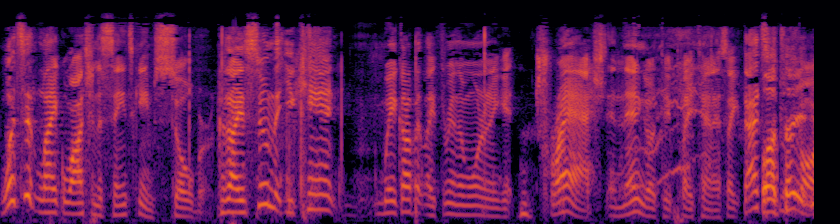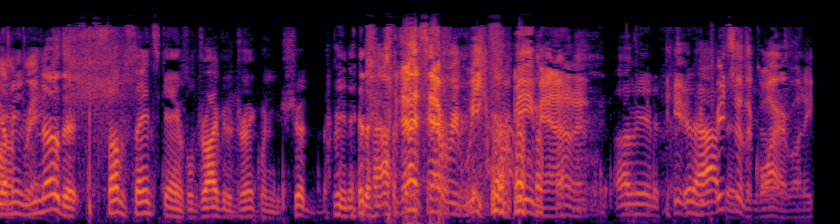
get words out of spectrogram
What's it like watching the Saints game sober? Because I assume that you can't wake up at like three in the morning and get trashed and then go to play tennis. Like that's Well, I'll tell you, I mean, you know that some Saints games will drive you to drink when you shouldn't. I mean, it happens. That's every week for me, man. I. I mean, it happens. preach to the you know. choir, buddy.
